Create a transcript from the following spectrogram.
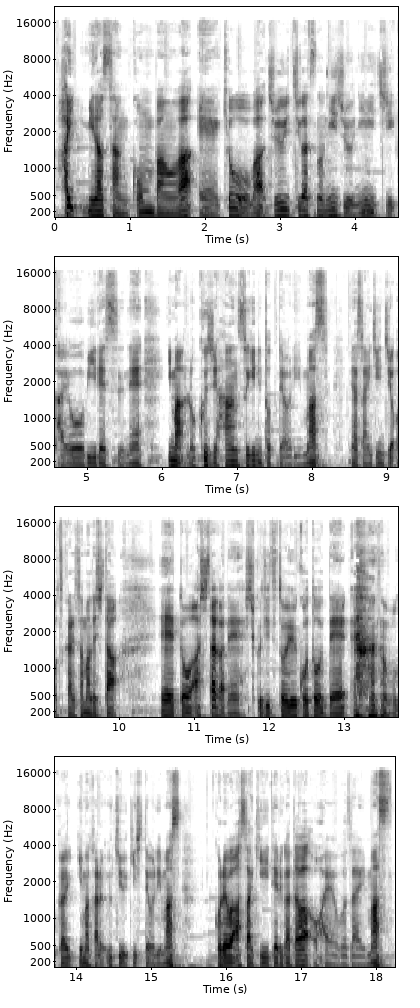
はい皆さんこんばんは、えー、今日は11月の22日火曜日ですね。今6時半過ぎに撮っております。皆さん一日お疲れ様でした。えっ、ー、と、明日がね、祝日ということで、あの、僕は今からウキウキしております。これは朝聞いてる方はおはようございます。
